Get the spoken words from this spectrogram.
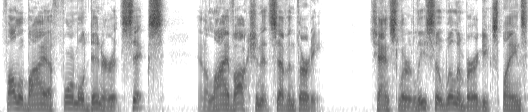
followed by a formal dinner at 6 and a live auction at 7:30. Chancellor Lisa Willenberg explains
